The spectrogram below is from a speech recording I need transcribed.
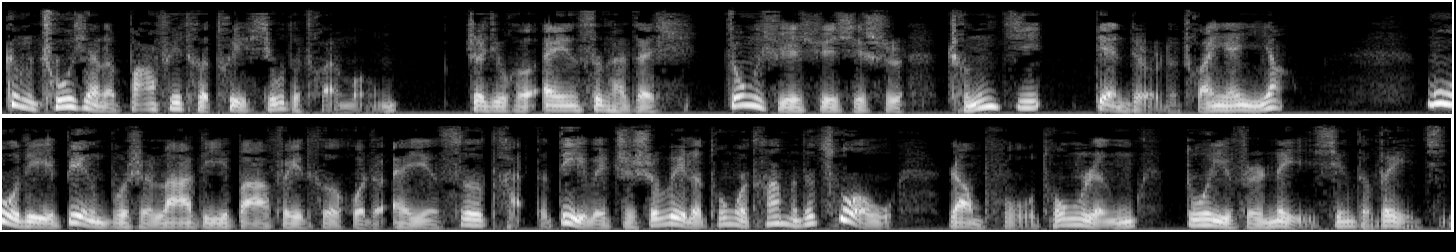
更出现了巴菲特退休的传闻。这就和爱因斯坦在中学学习时成绩垫底的传言一样。目的并不是拉低巴菲特或者爱因斯坦的地位，只是为了通过他们的错误，让普通人多一份内心的慰藉。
